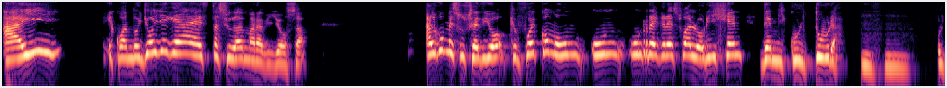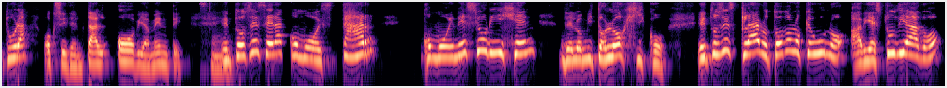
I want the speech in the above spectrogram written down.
ahí, eh, cuando yo llegué a esta ciudad maravillosa, algo me sucedió que fue como un, un, regreso al origen de mi cultura. Cultura occidental, obviamente. Entonces era como estar como en ese origen de lo mitológico. Entonces, claro, todo lo que uno había estudiado,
